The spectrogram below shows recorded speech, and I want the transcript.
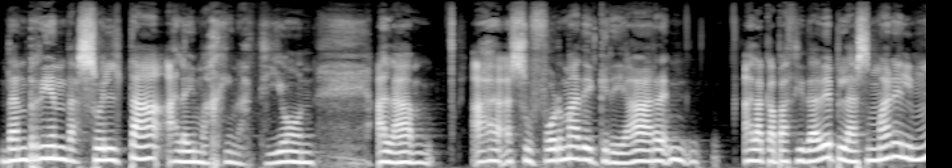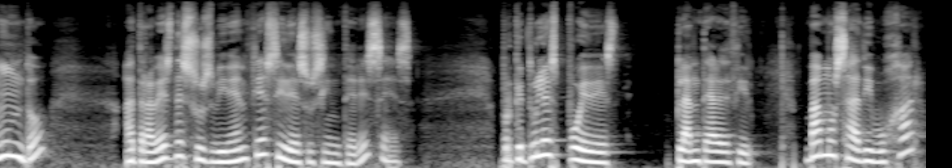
dan rienda suelta a la imaginación, a, la, a su forma de crear, a la capacidad de plasmar el mundo a través de sus vivencias y de sus intereses. Porque tú les puedes plantear, decir, vamos a dibujar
